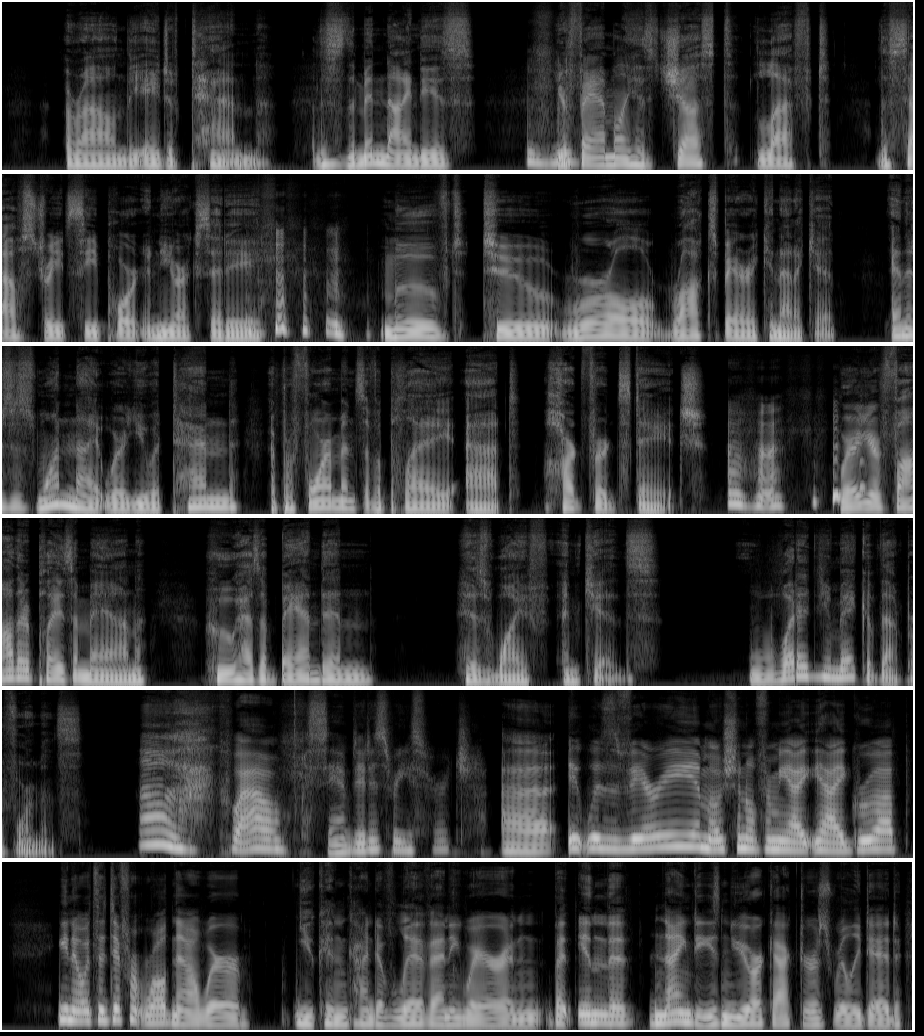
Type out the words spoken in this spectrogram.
around the age of 10. This is the mid 90s. Mm-hmm. Your family has just left the South Street Seaport in New York City, moved to rural Roxbury, Connecticut. And there's this one night where you attend a performance of a play at Hartford Stage, uh-huh. where your father plays a man who has abandoned his wife and kids. What did you make of that performance? Oh, wow. Sam did his research. Uh, it was very emotional for me. I yeah, I grew up, you know, it's a different world now where you can kind of live anywhere and but in the 90s New York actors really did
